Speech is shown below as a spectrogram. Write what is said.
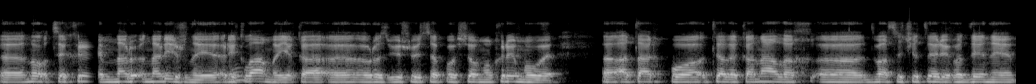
Е, ну, це Крим нар- наріжної реклами, яка е, розвішується по всьому Кримові. Е, А так по телеканалах е, 24 години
